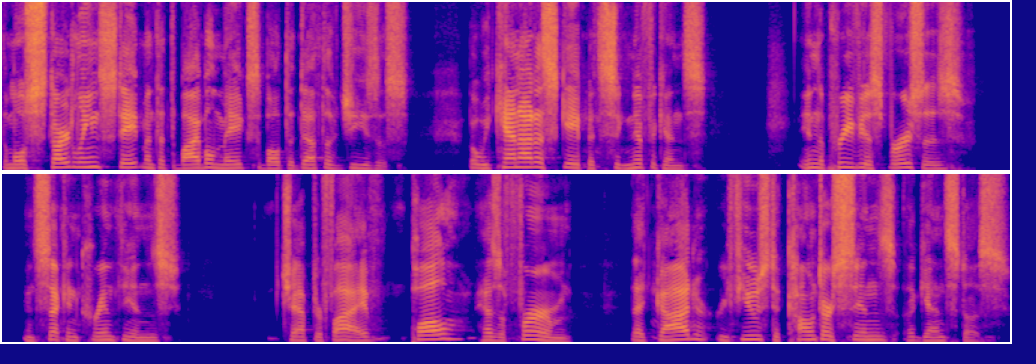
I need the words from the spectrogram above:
the most startling statement that the Bible makes about the death of Jesus. But we cannot escape its significance in the previous verses in 2 Corinthians chapter 5 Paul has affirmed that God refused to count our sins against us.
